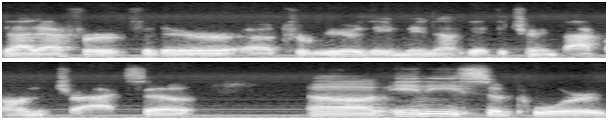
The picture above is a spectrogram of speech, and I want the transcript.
that effort for their uh, career, they may not get the train back on the track. So uh, any support,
